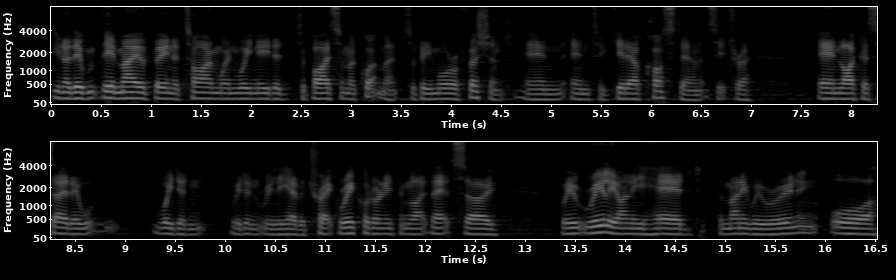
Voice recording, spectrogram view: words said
you know, there, there may have been a time when we needed to buy some equipment to be more efficient and, and to get our costs down, etc. And like I say, there, we didn't we didn't really have a track record or anything like that, so we really only had the money we were earning or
